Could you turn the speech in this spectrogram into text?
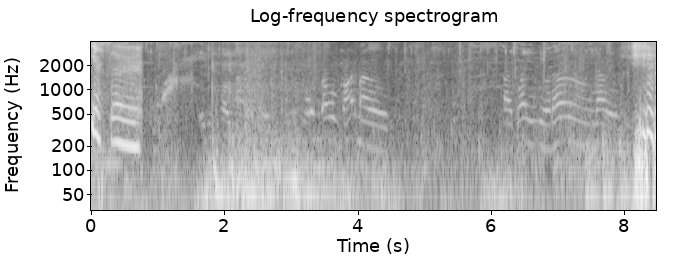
Yes, sir. Oh, Garbo. Like, what are you doing, bro?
